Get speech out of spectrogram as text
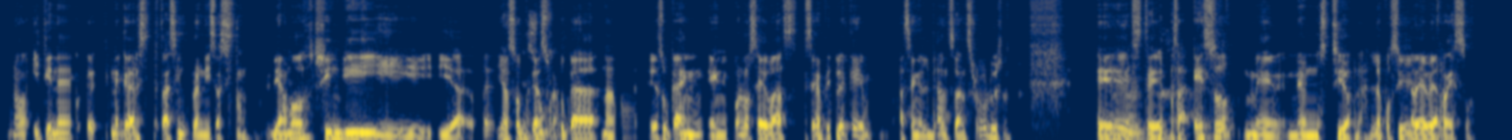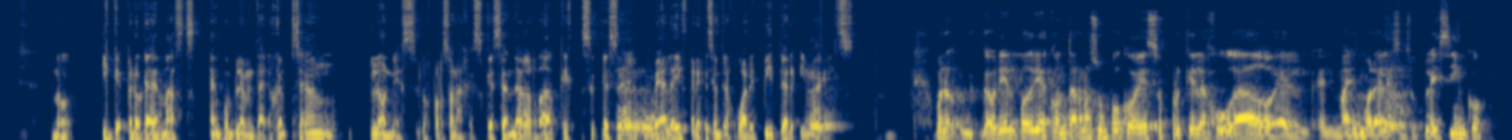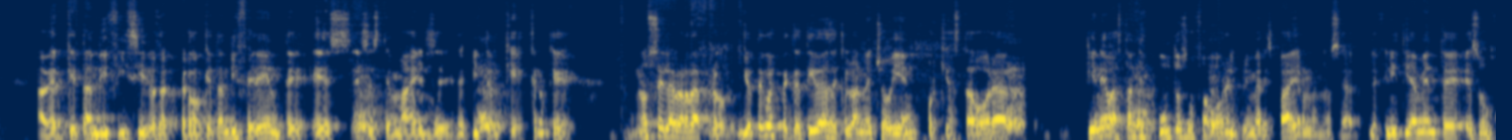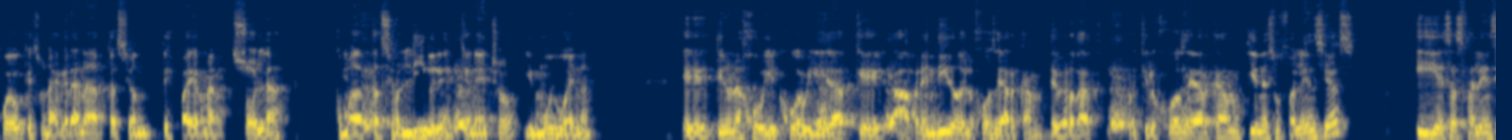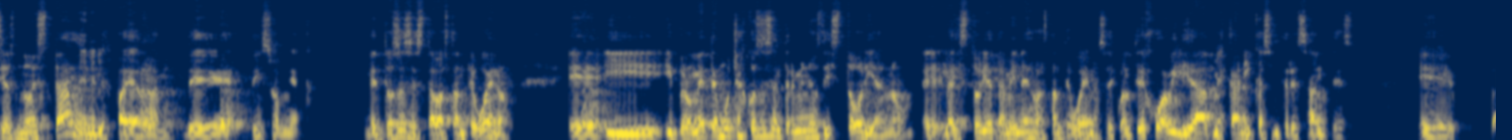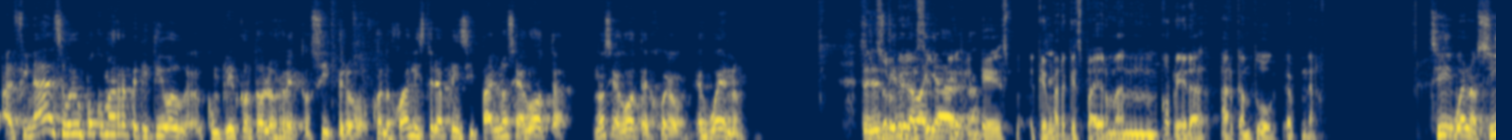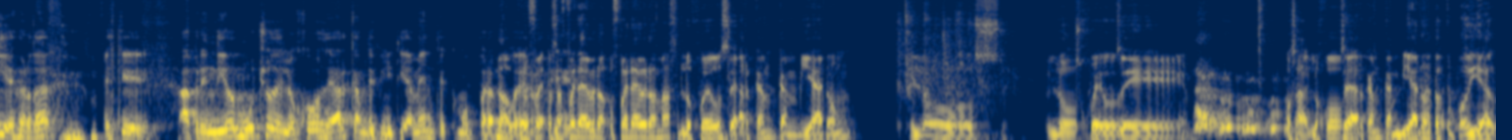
¿No? Y tiene, eh, tiene que haber esta sincronización. Digamos, Shinji y, y, y Asuka, en, con los Evas, ese capítulo que hacen el Dance Dance Revolution. Este, O sea, eso me, me, emociona, la posibilidad de ver eso, ¿no? Y que, pero que además sean complementarios, que no sean clones los personajes, que sean de verdad, que, que se vea la diferencia entre jugar Peter y Miles. Bueno, Gabriel podría contarnos un poco eso, porque él ha jugado el, el Miles Morales en su Play 5 a ver qué tan difícil, o sea, perdón, qué tan diferente es, es este Miles de, Peter, que creo que, no sé la verdad, pero yo tengo expectativas de que lo han hecho bien, porque hasta ahora tiene bastantes puntos a favor el primer Spider-Man, o sea, definitivamente es un juego que es una gran adaptación de Spider-Man sola, como adaptación libre que han hecho y muy buena. Eh, tiene una jugabilidad que ha aprendido de los juegos de Arkham, de verdad, porque los juegos de Arkham tienen sus falencias, y esas falencias no están en el Spider-Man de, Insomniac. Entonces está bastante bueno. Eh, y, promete muchas cosas en términos de historia, ¿no? Eh, la historia también es bastante buena. O sea, cuando tiene jugabilidad, mecánicas interesantes, eh, al final se vuelve un poco más repetitivo cumplir con todos los retos, sí, pero cuando juegas la historia principal no se agota, no se agota el juego, es bueno. Entonces tiene la valla que, para que Spider-Man corriera, Arkham tuvo que caminar. Sí, bueno, sí, es verdad. es que aprendió mucho de los juegos de Arkham, definitivamente, como para poder. o sea, fuera de, fuera de bromas, los juegos de Arkham cambiaron los, los juegos de. O sea, los juegos de Arkham cambiaron lo que podías.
